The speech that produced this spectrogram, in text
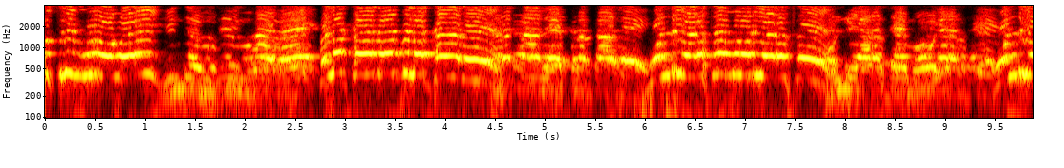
முஸ்லிம் உறவை பிளக்காத பிளக்காத. ஒன்றிய அரசு மோடி அரசு. ஒன்றிய அரசு மோடி அரசு. ஒன்றிய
